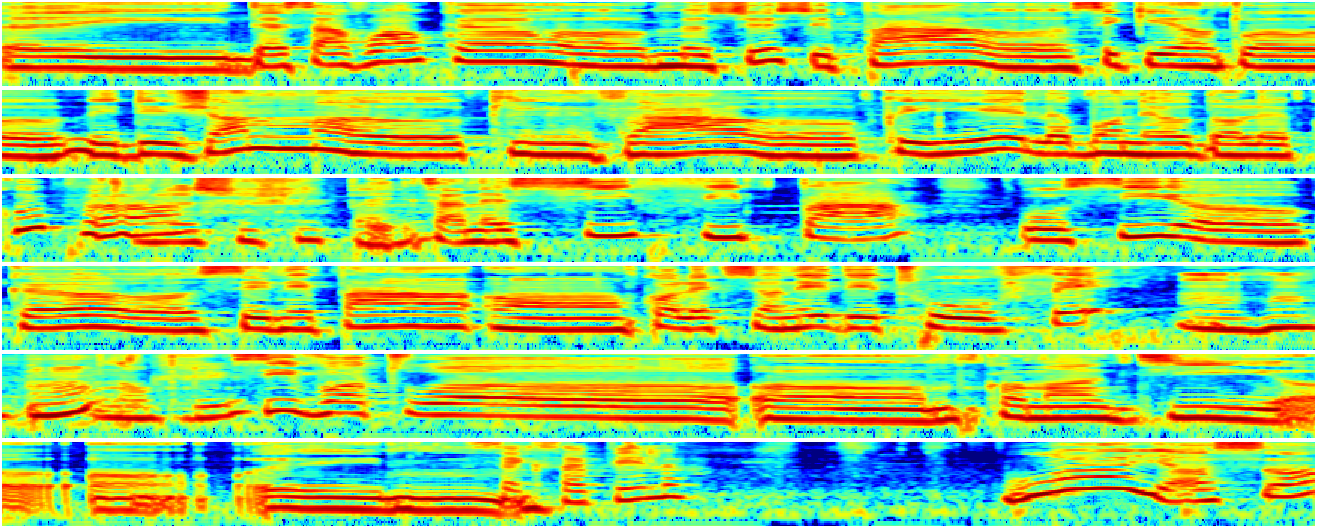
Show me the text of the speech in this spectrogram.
et de savoir que euh, monsieur, c'est pas euh, ce qui est entre les deux jambes euh, qui va euh, créer le bonheur dans le couple. Ça hein. ne suffit pas. Ça ne suffit pas aussi euh, que euh, ce n'est pas en collectionner des trophées. Mhm. Hein? Non plus. Si votre, euh, euh, comment dire, euh, Sex appeal Ouais, il y a ça.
